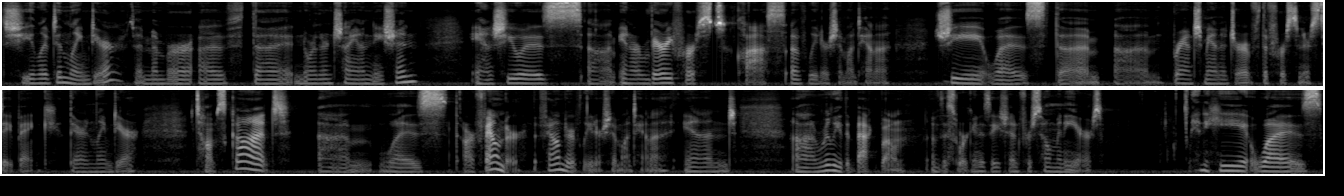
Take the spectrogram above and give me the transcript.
she lived in Lame Deer, a member of the Northern Cheyenne Nation, and she was um, in our very first class of Leadership Montana. She was the um, branch manager of the First Interstate Bank there in Lame Deer. Tom Scott um, was our founder, the founder of Leadership Montana, and uh, really the backbone of this organization for so many years. And he was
